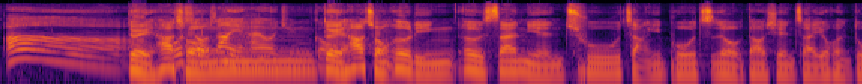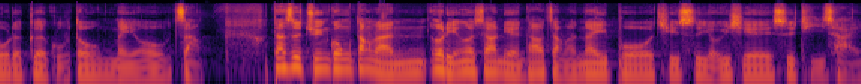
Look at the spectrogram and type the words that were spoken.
啊，对，他从我手上也还有军工，对，他从二零二三年初涨一波之后到现在，有很多的个股都没有涨，但是军工当然二零二三年它涨的那一波，其实有一些是题材，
